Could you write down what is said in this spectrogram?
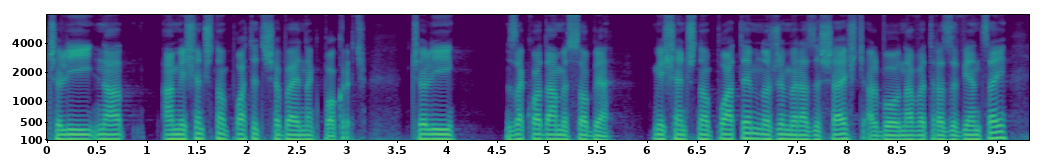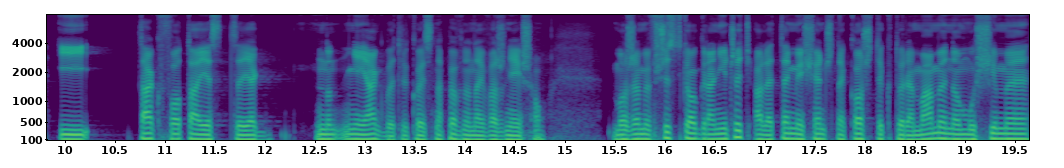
Czyli na, a miesięczne opłaty trzeba jednak pokryć. Czyli zakładamy sobie miesięczne opłaty, mnożymy razy 6 albo nawet razy więcej i ta kwota jest jak, no nie jakby, tylko jest na pewno najważniejszą. Możemy wszystko ograniczyć, ale te miesięczne koszty, które mamy, no musimy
